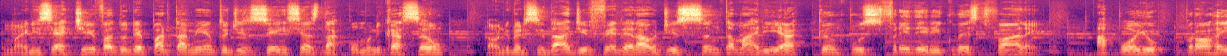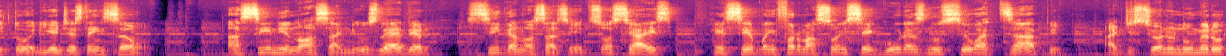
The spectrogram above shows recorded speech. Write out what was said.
Uma iniciativa do Departamento de Ciências da Comunicação da Universidade Federal de Santa Maria, campus Frederico Westphalen. Apoio Pró-Reitoria de Extensão. Assine nossa newsletter, siga nossas redes sociais, receba informações seguras no seu WhatsApp. Adicione o número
